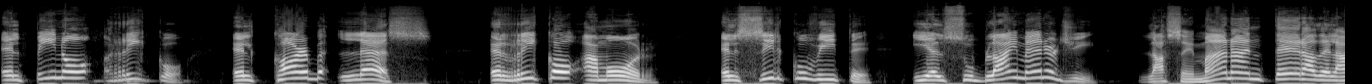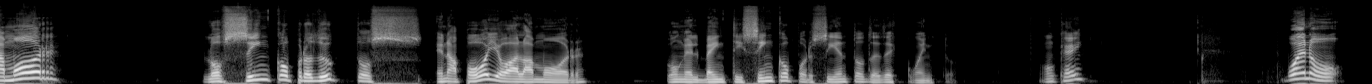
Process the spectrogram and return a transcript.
El pino rico, el carb less, el rico amor, el circuvite y el sublime energy. La semana entera del amor, los cinco productos en apoyo al amor con el 25% de descuento. ¿Ok? Bueno,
